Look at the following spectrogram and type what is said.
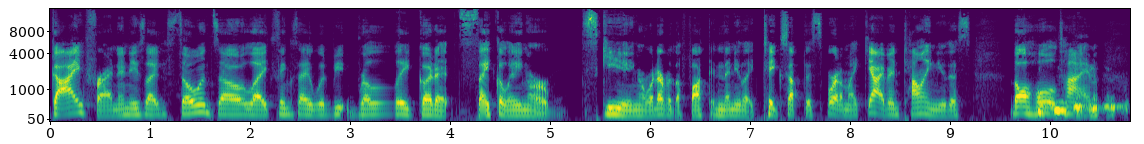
guy friend and he's like so and so like thinks I would be really good at cycling or skiing or whatever the fuck and then he like takes up this sport. I'm like, "Yeah, I've been telling you this the whole time."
